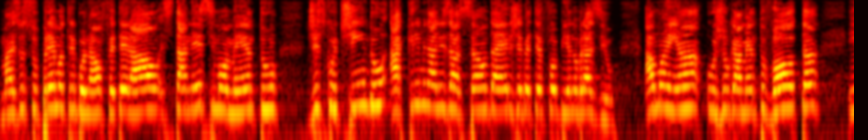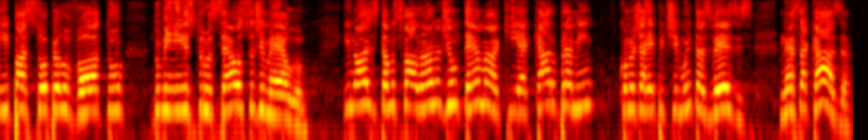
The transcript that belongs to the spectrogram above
mas o Supremo Tribunal Federal está nesse momento discutindo a criminalização da LGBTfobia no Brasil. Amanhã o julgamento volta e passou pelo voto do ministro Celso de Mello. E nós estamos falando de um tema que é caro para mim, como eu já repeti muitas vezes nessa casa,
